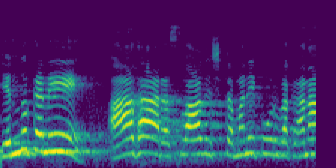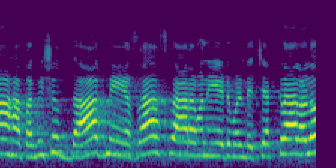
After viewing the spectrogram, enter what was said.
ఎందుకని? ఆధార స్వాదిష్ట మణిపూర్వక అనాహత విశుద్ధ ఆగ్నేయ సహస్రారం అనేటువంటి చక్రాలలో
